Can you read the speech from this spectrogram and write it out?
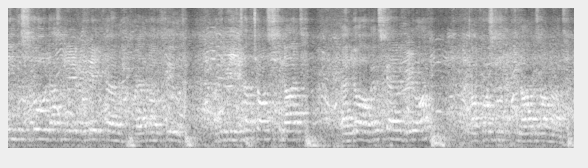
Think the score doesn't really reflect uh, what happened on the field. I think we used our chances tonight, and yeah, Wits came very hard. Unfortunately, tonight was our night.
